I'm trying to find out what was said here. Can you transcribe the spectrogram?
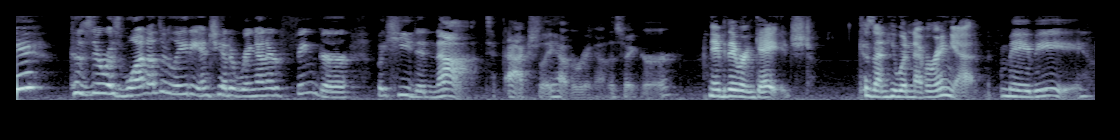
Because there was one other lady and she had a ring on her finger, but he did not actually have a ring on his finger. Maybe they were engaged, because then he would never ring yet. Maybe.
